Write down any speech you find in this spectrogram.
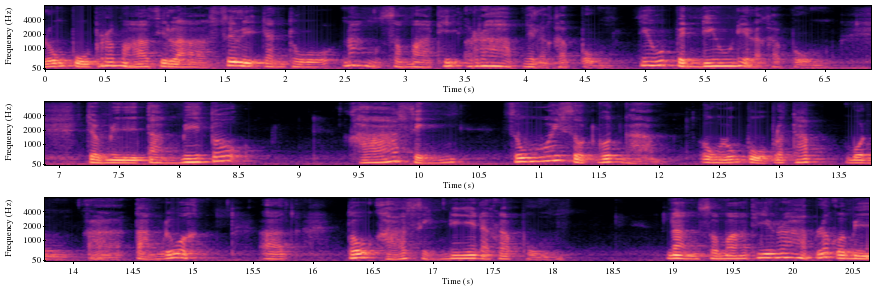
หลวงปู่พระมหาศิลาสิริจันโทนั่งสมาธิราบนี่แหละครับผม นิ้วเป็นนิ้วนี่แหละครับผม จะมีตังมีโต๊ะ ขาสิงสวยสดงดงาม องค์หลวงปู่ประทับ บนอ่าตังหรือว่าโต๊ะขาสิงนี้นะครับผมนั่งสมาธิราบแล้วก็มี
